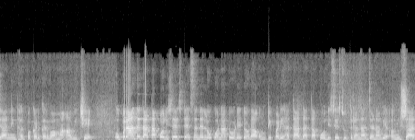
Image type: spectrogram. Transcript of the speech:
ચારની ધરપકડ કરવામાં આવી છે. ઉપરાંત દાતા પોલીસે સ્ટેશને લોકોના ટોળે ટોળા ઉમટી પડ્યા હતા. દાતા પોલીસે સૂત્રના જણાવ્યા અનુસાર,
